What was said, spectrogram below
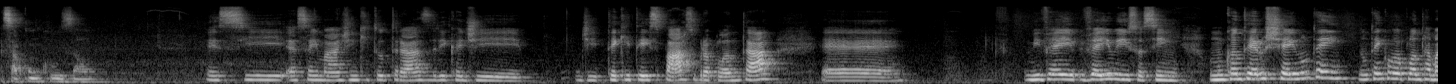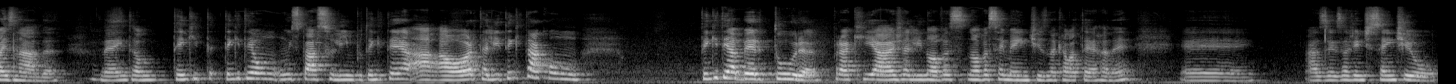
essa conclusão. Esse, essa imagem que tu traz, Drica, de, de ter que ter espaço para plantar, é, me veio, veio isso, assim, num canteiro cheio não tem, não tem como eu plantar mais nada. Né? Então tem que, tem que ter um, um espaço limpo, tem que ter a, a horta ali, tem que estar tá com. Tem que ter abertura para que haja ali novas, novas sementes naquela terra, né? É, às vezes a gente sente o.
